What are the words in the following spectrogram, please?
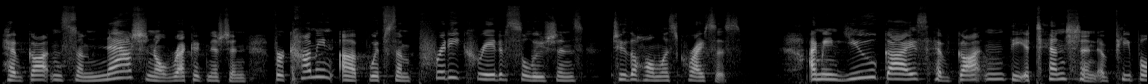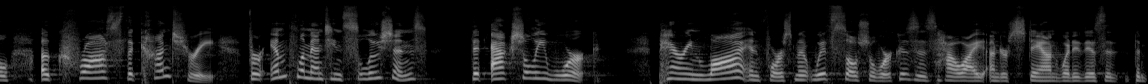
have gotten some national recognition for coming up with some pretty creative solutions to the homeless crisis. I mean, you guys have gotten the attention of people across the country for implementing solutions that actually work. Pairing law enforcement with social workers is how I understand what it is that the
